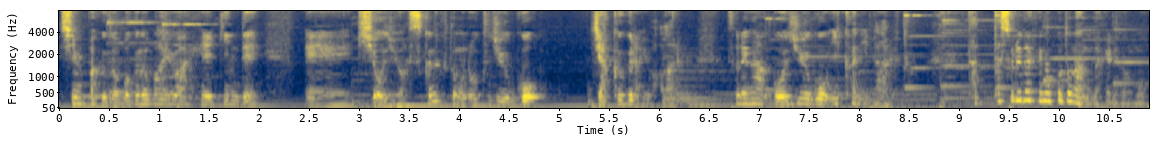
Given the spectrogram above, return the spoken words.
心拍が僕の場合は平均で、えー、起床時は少なくとも65弱ぐらいはある。それが55以下になると。たったそれだけのことなんだけれども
